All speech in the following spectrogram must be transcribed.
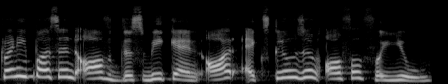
20% off this weekend or exclusive offer for you.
